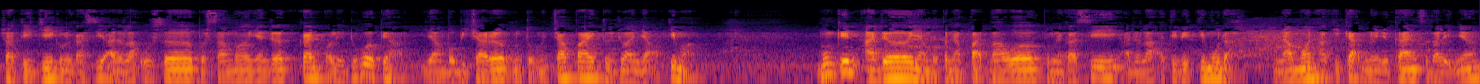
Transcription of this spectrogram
Strategi komunikasi adalah usaha bersama yang dilakukan oleh dua pihak yang berbicara untuk mencapai tujuan yang optimal. Mungkin ada yang berpendapat bahawa komunikasi adalah aktiviti mudah, namun hakikat menunjukkan sebaliknya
